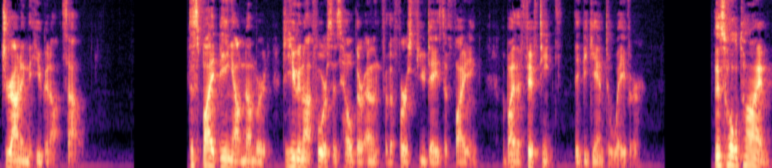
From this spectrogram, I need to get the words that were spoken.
drowning the Huguenots out. Despite being outnumbered, the Huguenot forces held their own for the first few days of fighting, but by the 15th, they began to waver. This whole time,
